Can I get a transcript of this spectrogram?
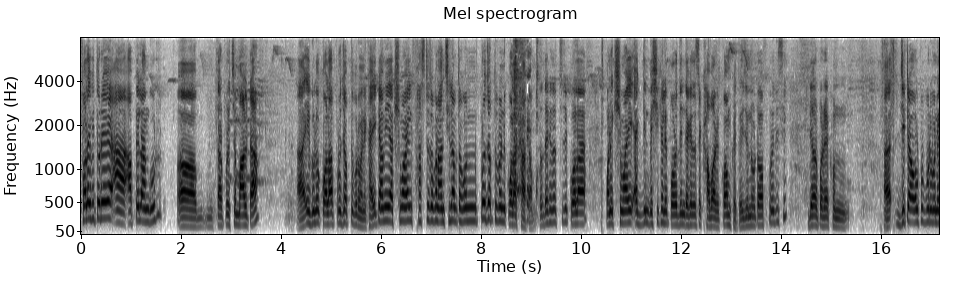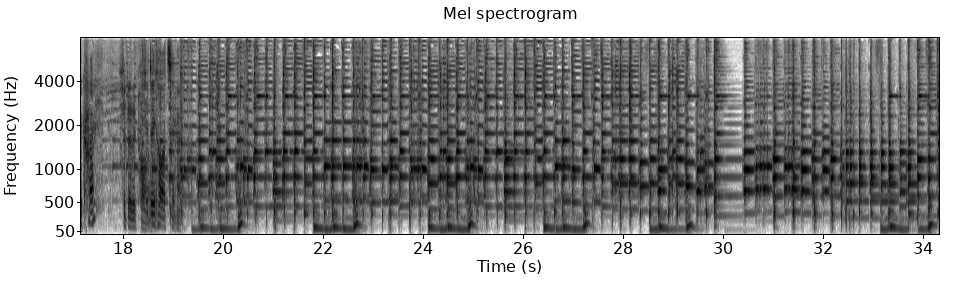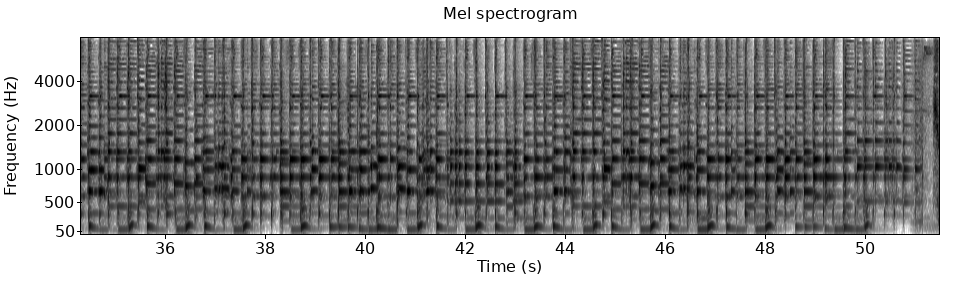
ফলের ভিতরে আপেল আঙ্গুর তারপর হচ্ছে মালটা এগুলো কলা পর্যাপ্ত পরিমাণে খাই একে আমি একসময় ফার্স্টে যখন আনছিলাম তখন পর্যাপ্ত পরিমাণে কলা খাতাম তো দেখা যাচ্ছে যে কলা অনেক সময় একদিন বেশি খেলে পরের দিন দেখা যাচ্ছে খাবার কম খেতে। এই জন্য ওটা অফ করে দিছি। দেওয়ার পরে এখন যেটা অল্প পরিমাণে খায় সেটা খাওয়া সেটাই খাওয়াচ্ছে হ্যাঁ।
